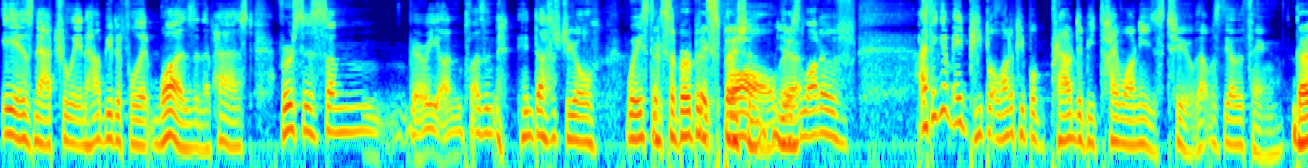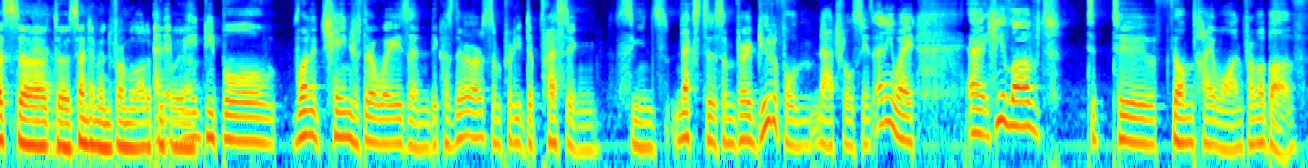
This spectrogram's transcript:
is naturally and how beautiful it was in the past versus some very unpleasant industrial waste and suburban expansion, sprawl. There's yeah. a lot of I think it made people a lot of people proud to be Taiwanese too. That was the other thing That's uh, the sentiment from a lot of people. and it yeah. made people want to change their ways and because there are some pretty depressing scenes next to some very beautiful natural scenes anyway uh, he loved to, to film taiwan from above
